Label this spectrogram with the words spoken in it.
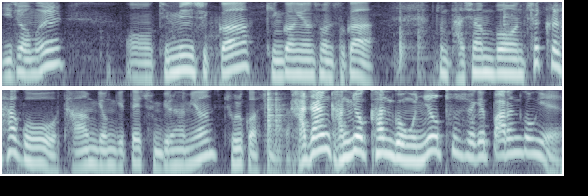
이 점을 어, 김민식과 김광현 선수가 좀 다시 한번 체크를 하고 다음 경기 때 준비를 하면 좋을 것 같습니다. 가장 강력한 공은요 투수에게 빠른 공이에요.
